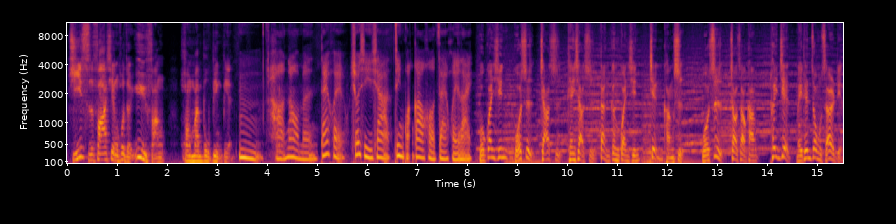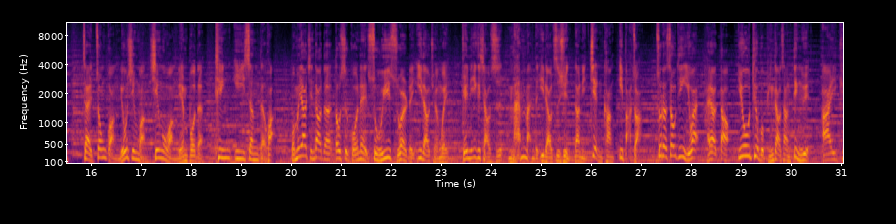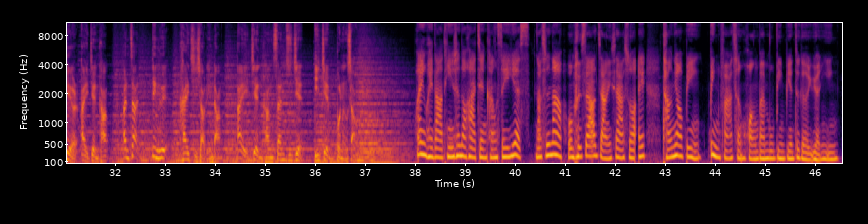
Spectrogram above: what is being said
及时发现或者预防黄斑部病变。嗯，好，那我们待会休息一下，进广告后再回来。我关心国事、家事、天下事，但更关心健康事。我是赵少康，推荐每天中午十二点在中广流行网新闻网联播的《听医生的话》。我们邀请到的都是国内数一数二的医疗权威，给你一个小时满满的医疗资讯，让你健康一把抓。除了收听以外，还要到 YouTube 频道上订阅 I Care 爱健康，按赞、订阅、开启小铃铛，爱健康三支箭，一件不能少。欢迎回到听医生的话，健康 Say Yes。老师，那我们是要讲一下说，哎，糖尿病并发成黄斑部病变这个原因。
